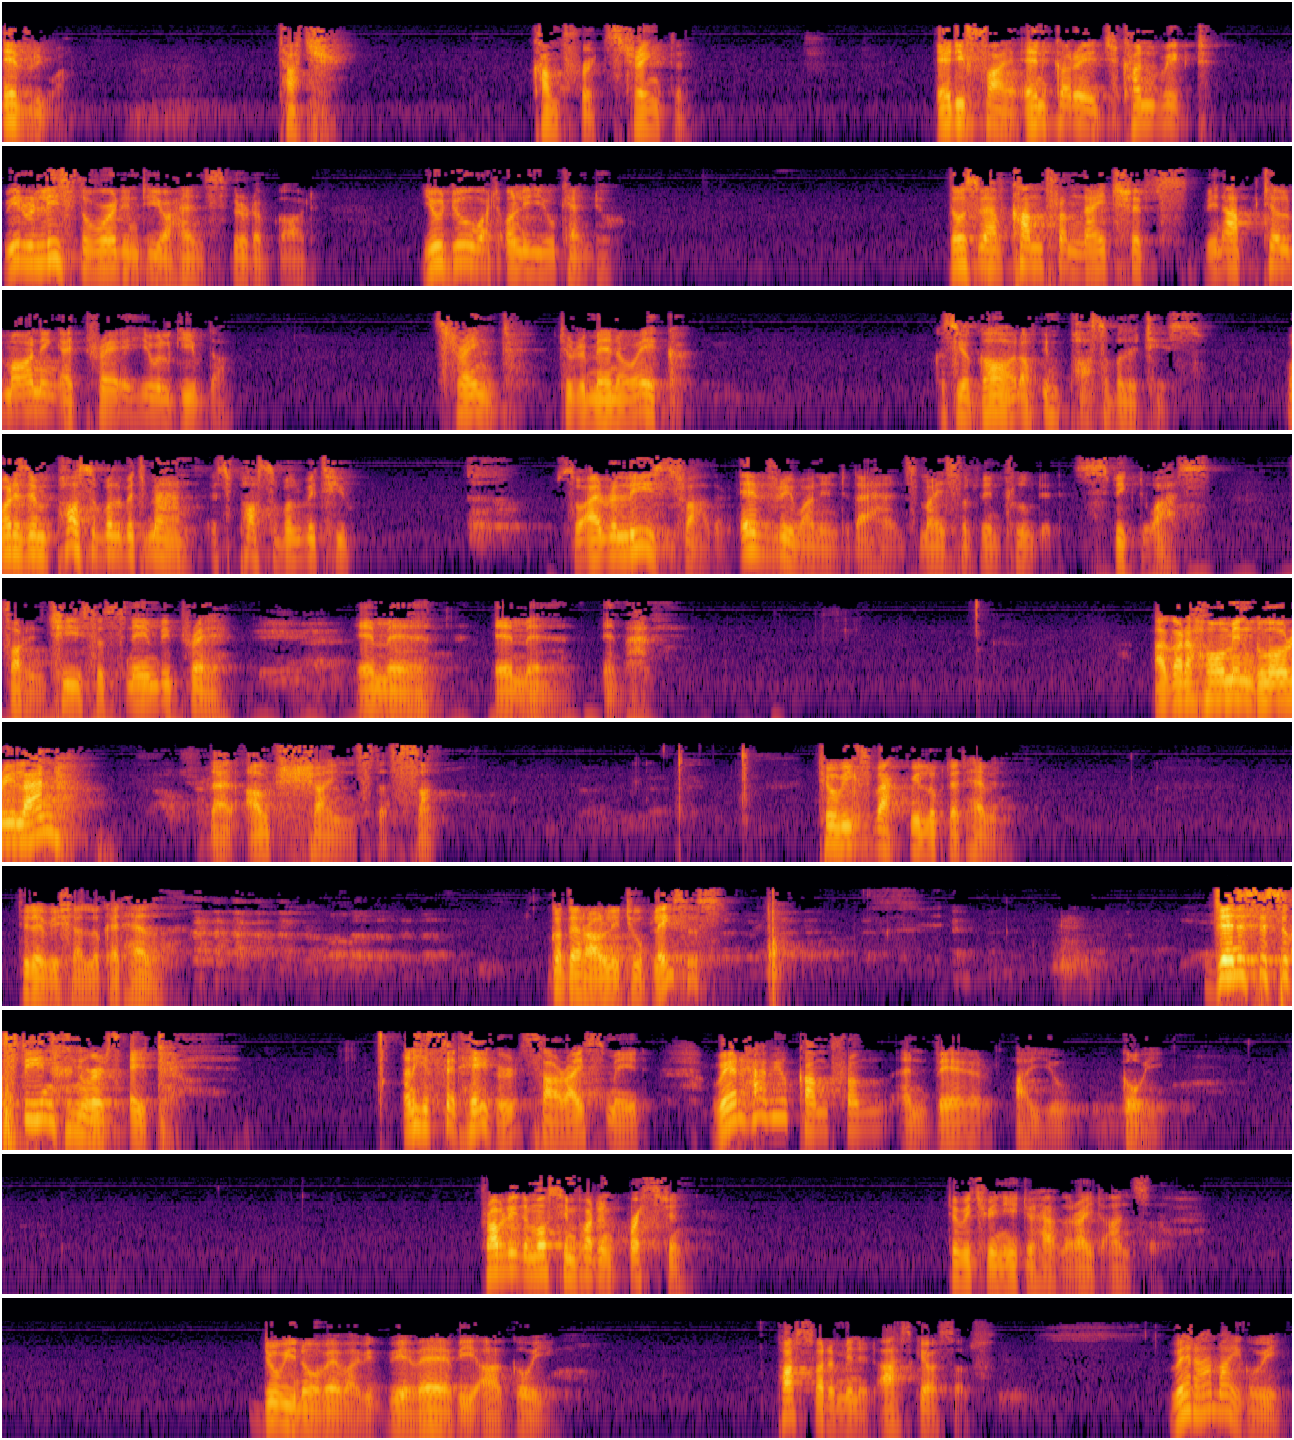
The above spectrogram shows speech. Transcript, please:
Everyone. Touch. Comfort. Strengthen. Edify. Encourage. Convict. We release the word into your hands, Spirit of God. You do what only you can do. Those who have come from night shifts, been up till morning, I pray you will give them strength to remain awake. Because you're God of impossibilities. What is impossible with man is possible with you. So I release, Father, everyone into thy hands, myself included. Speak to us. For in Jesus' name we pray. Amen. Amen. Amen. I got a home in glory land that outshines the sun. Two weeks back we looked at heaven. Today we shall look at hell. Because there are only two places. Genesis 16 and verse 8. And he said, Hagar, Sarai's maid, where have you come from and where are you going? Probably the most important question to which we need to have the right answer. Do we know where we, where we are going? Pause for a minute, ask yourself, where am I going?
